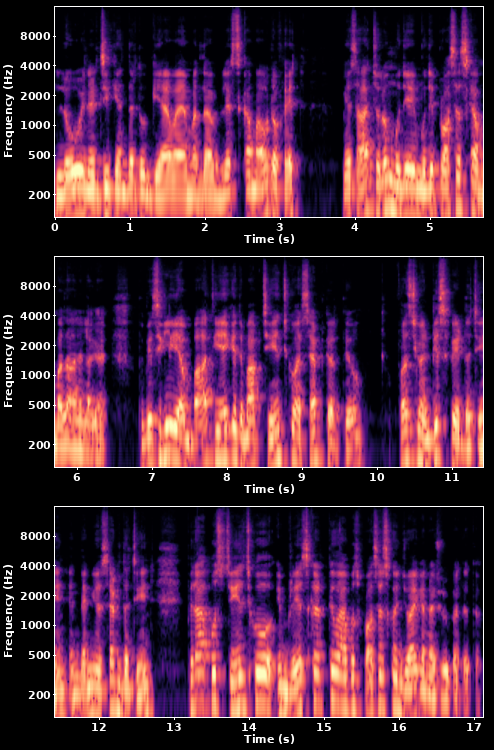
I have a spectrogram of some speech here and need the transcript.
लो एनर्जी के अंदर तू गया हुआ है मतलब let's come out of it मेरे साथ चलो, मुझे मुझे प्रोसेस का मज़ा आने लगा है। तो बेसिकली अब बात यह है कि जब आप चेंज को एक्सेप्ट करते हो first you anticipate the change and then you accept the change. फिर आप उस चेंज को इम्ब्रेस करते हो, आप उस प्रोसेस को एंजॉय करना शुरू कर देते हो।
